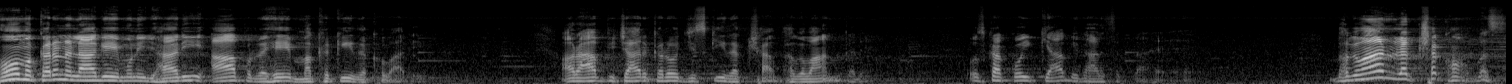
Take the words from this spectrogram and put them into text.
होम करण लागे मुनि झारी, आप रहे मख की रखवारी। और आप विचार करो जिसकी रक्षा भगवान करे, उसका कोई क्या बिगाड़ सकता है? भगवान रक्षक हो, बस।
